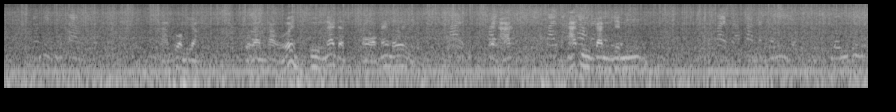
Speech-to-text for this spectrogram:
ำน้ำที่ข้างข้าง น้ำท่วมยัง โบด้านข้างเฮ้ยอึ่งน่าจะออกแน่เลย ใช่ไฟไปหาไฟสามหาอึ่งกันเย็นนี้ไฟสามข้างแบตเตอรี่อะล้มที่เลย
